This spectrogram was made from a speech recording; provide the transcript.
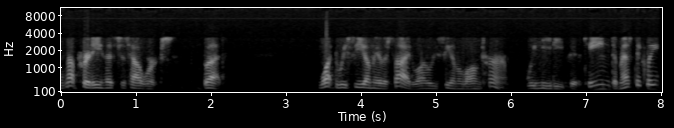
It's not pretty. That's just how it works. But what do we see on the other side? What do we see on the long term? We need E15 domestically.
